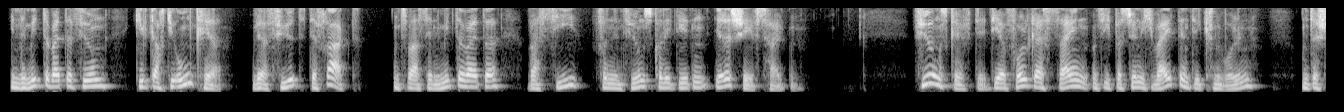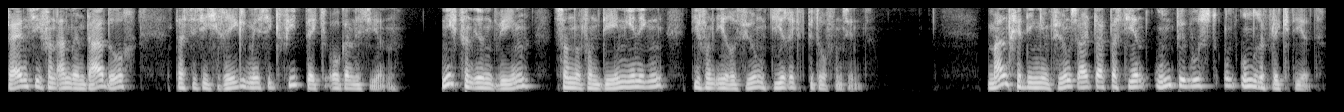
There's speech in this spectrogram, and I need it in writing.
In der Mitarbeiterführung gilt auch die Umkehr. Wer führt, der fragt. Und zwar seine Mitarbeiter, was sie von den Führungsqualitäten ihres Chefs halten. Führungskräfte, die erfolgreich sein und sich persönlich weiterentwickeln wollen, unterscheiden sich von anderen dadurch, dass sie sich regelmäßig Feedback organisieren. Nicht von irgendwem, sondern von denjenigen, die von ihrer Führung direkt betroffen sind. Manche Dinge im Führungsalltag passieren unbewusst und unreflektiert.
